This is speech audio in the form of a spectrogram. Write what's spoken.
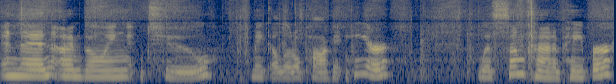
And then I'm going to make a little pocket here with some kind of paper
